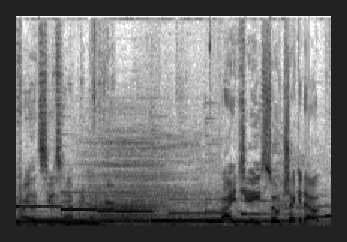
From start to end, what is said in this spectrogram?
All right, let's see what's happening up here. All right, Jay, so check it out.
